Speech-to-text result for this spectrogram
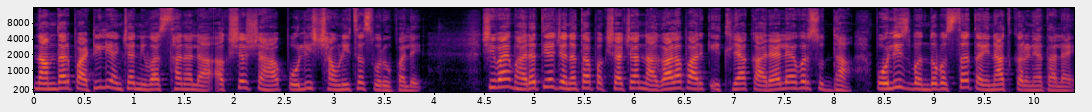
नामदार पाटील यांच्या निवासस्थानाला अक्षरशः पोलीस छावणीचं स्वरूप आले शिवाय भारतीय जनता पक्षाच्या नागाळा पार्क इथल्या कार्यालयावर सुद्धा पोलीस बंदोबस्त तैनात करण्यात आलाय.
